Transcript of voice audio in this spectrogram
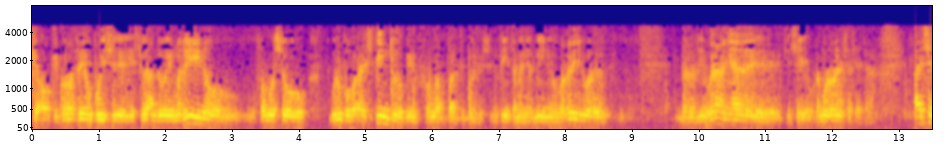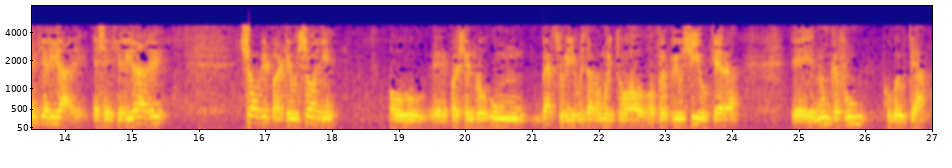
que o que conoceu pois eh, estudando en Madrid, no famoso grupo Brais Pinto, que formaba parte, pois, en fin, tamén Herminio Barreiro, eh, Bernardino Graña, eh, que sei, Ramón Lorenzo, etc. A esencialidade, esencialidade chove para que eu soñe ou, eh, por exemplo, un verso que lle gustaba moito ao, ao propio Xío, que era eh, Nunca fun como eu te amo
